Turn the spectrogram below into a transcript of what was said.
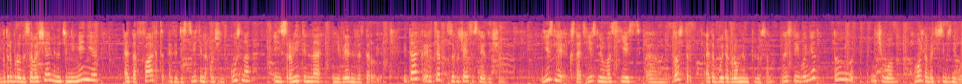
бутерброды с овощами, но тем не менее, это факт, это действительно очень вкусно и сравнительно не вредно для здоровья. Итак, рецепт заключается в следующем. Если, кстати, если у вас есть эм, тостер, это будет огромным плюсом. Но если его нет, то ничего, можно обойтись и без него.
